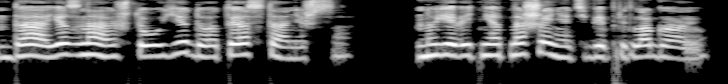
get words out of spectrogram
Да, я знаю, что уеду, а ты останешься. Но я ведь не отношения тебе предлагаю.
